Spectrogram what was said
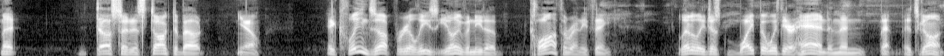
that dust I just talked about, you know, it cleans up real easy. You don't even need a cloth or anything. Literally, just wipe it with your hand, and then eh, it's gone.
